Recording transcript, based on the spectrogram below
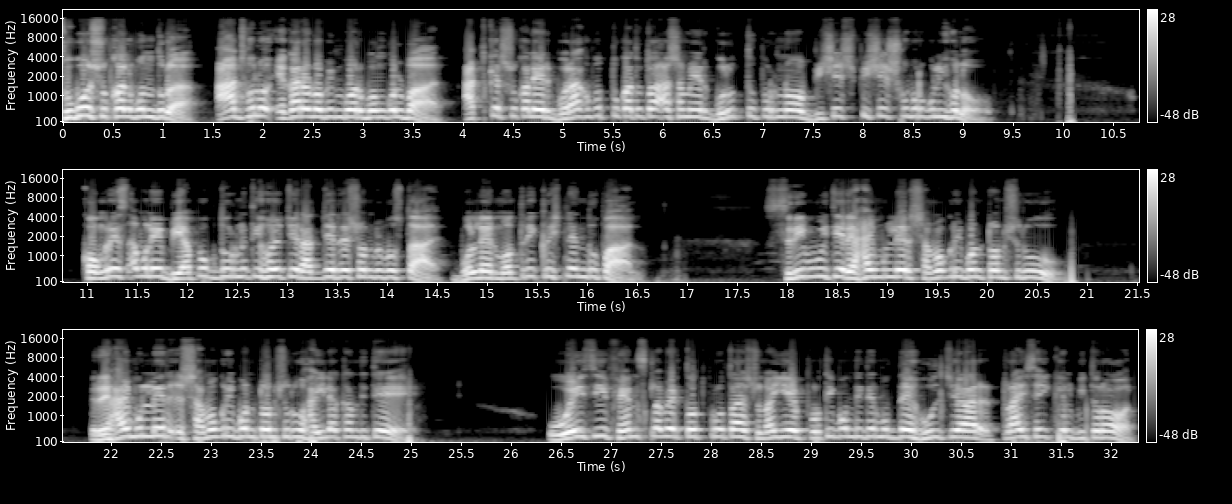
শুভ সকাল বন্ধুরা। আজ হলো এগারো নভেম্বর মঙ্গলবার। আজকের সকালের বরাক উপত্যকা তথা আসামের গুরুত্বপূর্ণ বিশেষ বিশেষ খবরগুলি হলো, কংগ্রেস আমলে ব্যাপক দুর্নীতি হয়েছে রাজ্যের রেশন ব্যবস্থায়, বললেন মন্ত্রী কৃষ্ণেন্দু পাল। শ্রীভূমিতে রেহাই মূল্যের সামগ্রী বন্টন শুরু। রেহাই মূল্যের সামগ্রী বন্টন শুরু হাইলাকান্দিতে। ওয়েসি ফ্যান্স ক্লাবের তৎপরতায় শোনাইয়ে প্রতিবন্ধীদের মধ্যে হুইল চেয়ার ট্রাইসাইকেল বিতরণ।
